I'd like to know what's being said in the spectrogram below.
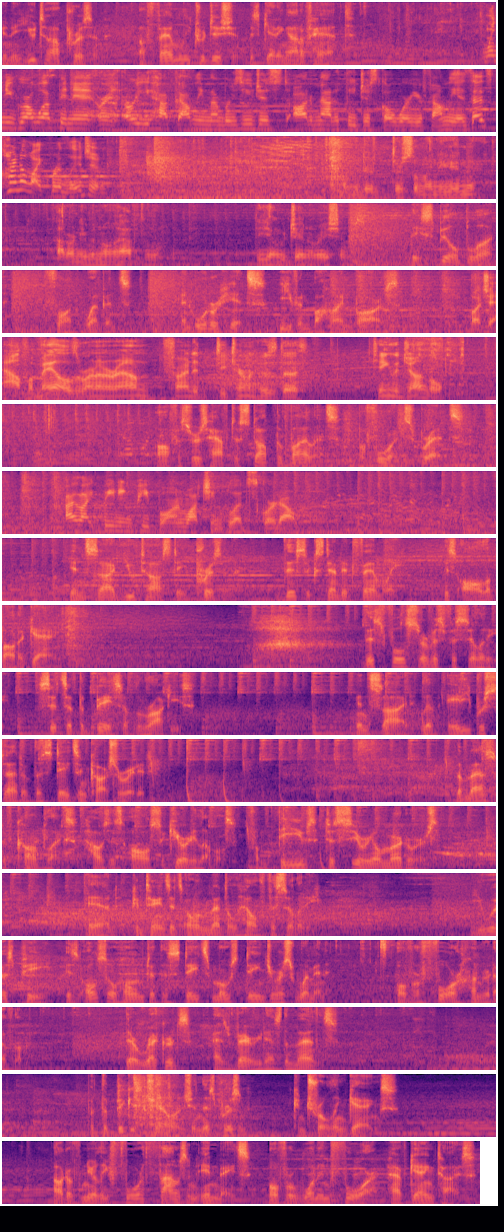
In a Utah prison, a family tradition is getting out of hand. When you grow up in it or, or you have family members, you just automatically just go where your family is. That's kind of like religion. I mean, there, there's so many in it. I don't even know half of them, the younger generations. They spill blood, flaunt weapons, and order hits even behind bars. Bunch of alpha males running around trying to determine who's the king of the jungle. Officers have to stop the violence before it spreads. I like beating people and watching blood squirt out. Inside Utah State Prison, this extended family is all about a gang. This full-service facility sits at the base of the Rockies. Inside live 80% of the state's incarcerated. The massive complex houses all security levels, from thieves to serial murderers, and contains its own mental health facility. USP is also home to the state's most dangerous women, over 400 of them. Their records as varied as the men's. But the biggest challenge in this prison, controlling gangs. Out of nearly 4,000 inmates, over one in four have gang ties.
